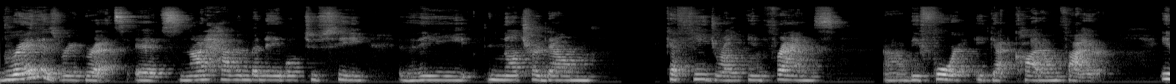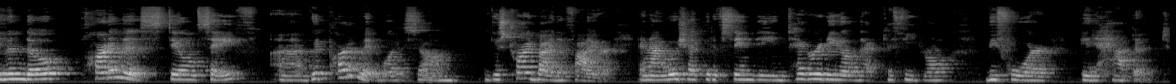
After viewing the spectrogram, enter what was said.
greatest regrets it's not having been able to see the Notre Dame Cathedral in France uh, before it got caught on fire. Even though part of it is still safe, a uh, good part of it was um, destroyed by the fire. And I wish I could have seen the integrity of that cathedral before it happened.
